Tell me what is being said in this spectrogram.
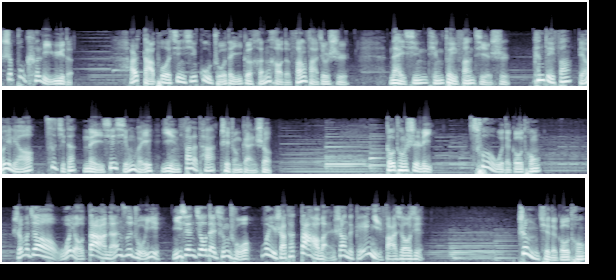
是不可理喻的。而打破信息固着的一个很好的方法就是耐心听对方解释，跟对方聊一聊自己的哪些行为引发了他这种感受。沟通事例：错误的沟通。什么叫我有大男子主义？你先交代清楚，为啥他大晚上的给你发消息？正确的沟通，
